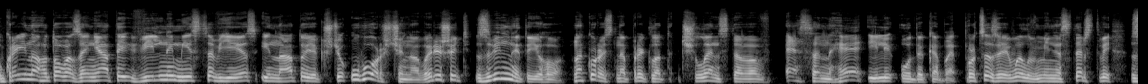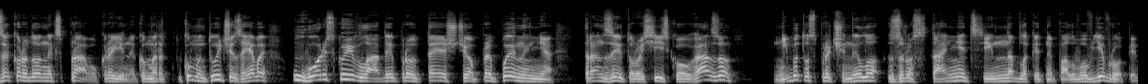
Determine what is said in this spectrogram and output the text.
Україна готова зайняти вільне місце в ЄС і НАТО, якщо Угорщина вирішить звільнити його на користь, наприклад, членства в СНГ і ОДКБ. Про це заявили в міністерстві закордонних справ України, коментуючи заяви угорської влади про те, що припинення транзиту російського газу. Нібито спричинило зростання цін на блакитне паливо в Європі.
